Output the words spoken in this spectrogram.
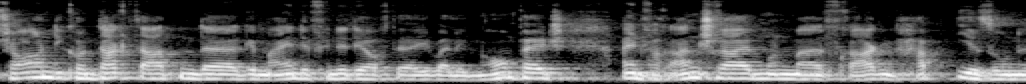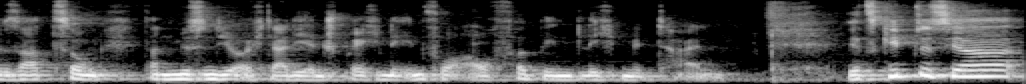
schauen, die Kontaktdaten der Gemeinde findet ihr auf der jeweiligen Homepage. Einfach anschreiben und mal fragen, habt ihr so eine Satzung? Dann müssen die euch da die entsprechende Info auch verbindlich mitteilen. Jetzt gibt es ja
